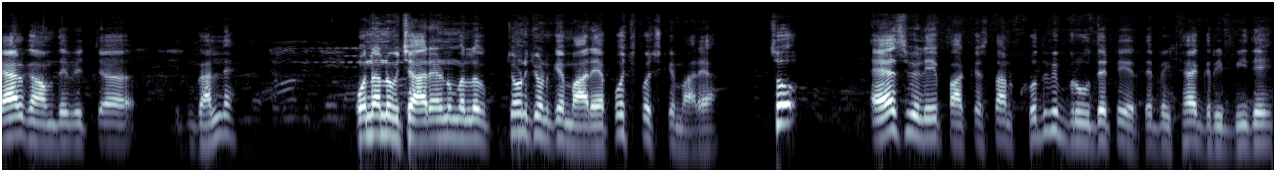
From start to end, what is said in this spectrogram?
ਪਹਿਲਗਾਮ ਦੇ ਵਿੱਚ ਇੱਕ ਗੱਲ ਹੈ। ਉਹਨਾਂ ਨੂੰ ਵਿਚਾਰਿਆਂ ਨੂੰ ਮਤਲਬ ਚੁਣ ਚੁਣ ਕੇ ਮਾਰਿਆ ਪੁੱਛ ਪੁੱਛ ਕੇ ਮਾਰਿਆ। ਸੋ ਇਸ ਵੇਲੇ ਪਾਕਿਸਤਾਨ ਖੁਦ ਵੀ ਬਰੂਦ ਦੇ ਢੇਰ ਤੇ ਬੈਠਾ ਹੈ ਗਰੀਬੀ ਦੇ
